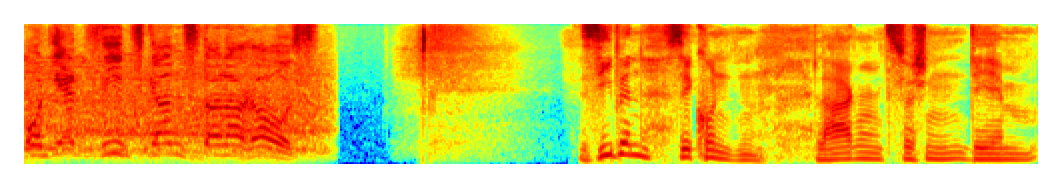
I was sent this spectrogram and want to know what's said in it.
Und jetzt sieht es ganz danach aus. Sieben Sekunden lagen zwischen dem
